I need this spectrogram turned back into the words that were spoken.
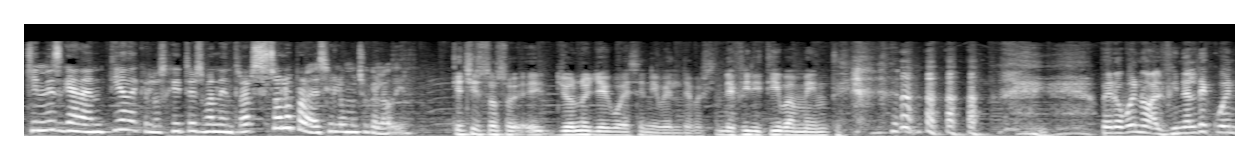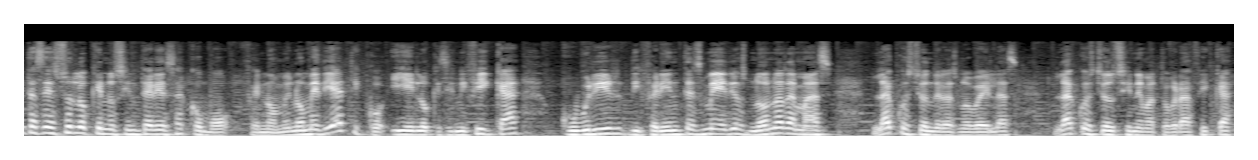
tienes garantía de que los haters van a entrar solo para decir lo mucho que la odian. Qué chistoso, eh, yo no llego a ese nivel de versión, definitivamente. Pero bueno, al final de cuentas eso es lo que nos interesa como fenómeno mediático y en lo que significa cubrir diferentes medios, no nada más la cuestión de las novelas, la cuestión cinematográfica,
